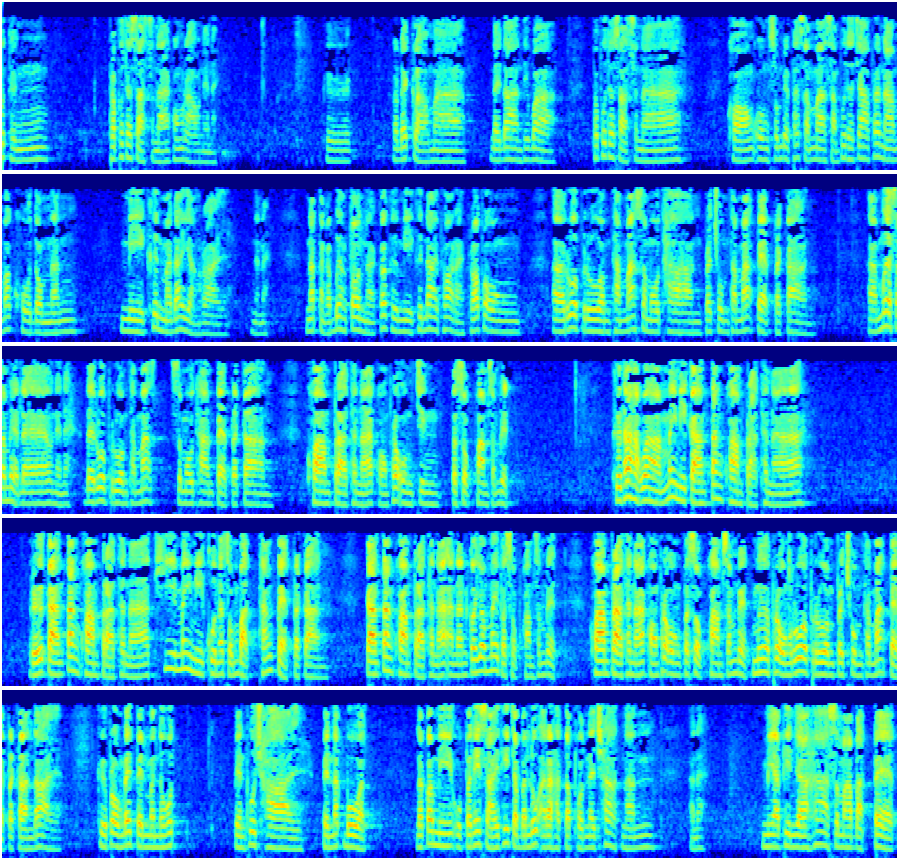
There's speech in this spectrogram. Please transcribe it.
พูดถึงพระพุทธศาสนาของเราเนี่ยนะคือเราได้กล่าวมาในด้านที่ว่าพระพุทธศาสนาขององค์สมเด็จพระสัมมาสัมพุทธเจ้า พระนามว่าโคดมนั้นมีขึ้นมาได้อย่างไรเนี่ยนะนับตั้งแต่เบื้องต้นนะก็คือมีขึ้นได้เพราะอะไร เพราะพระองค์รวบรวมธรรมะสมโมทาน ประชุมธรรมะแปดประการ เมื่อสำเร็จแล้วเนี่ยนะได้รวบรวมธรรมะ สมโมทานแปดประการ ความปรารถนาของพระองค์จึงประสบความสำเร็จ คือถ้าหากว่าไม่มีการตั้งความปรารถนา หรือการตั้งความปรารถนาที่ไม่มีคุณสมบัติทั้งแปดประการ การตั้งความปรารถนาอันนั้นก็ย่อมไม่ประสบความสำเร็จความปรารถนาของพระองค์ประสบความสำเร็จเมื่อพระองค์รวบรวมประชุมธรรมะแปดประการได้ คือพระองค์ได้เป็นมนุษย์ เป็นผู้ชาย เป็นนักบวช แล้วก็มีอุปนิสัยที่จะบรรลุอรหัตผลในชาตินั้นนะมีอภิญญาห้าสมาบัติแปด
